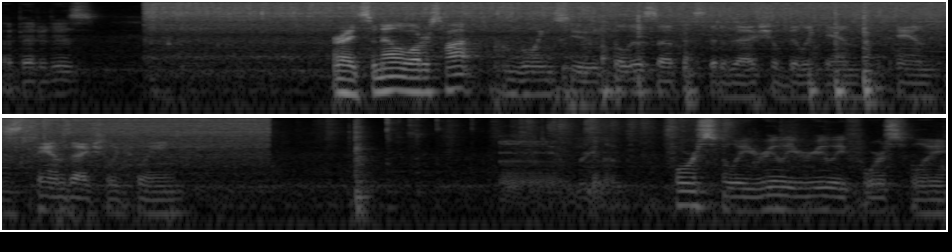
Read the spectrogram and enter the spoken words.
I, bet it is. All right, so now the water's hot. I'm going to fill this up instead of the actual billy can pan, because the pan's actually clean. Forcefully, really, really forcefully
